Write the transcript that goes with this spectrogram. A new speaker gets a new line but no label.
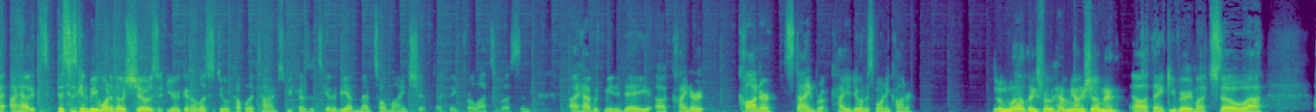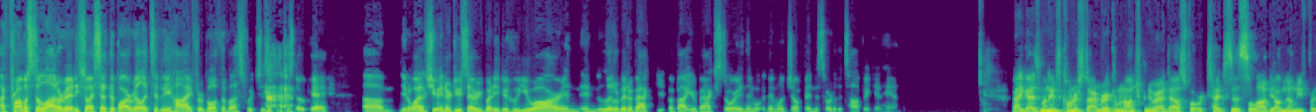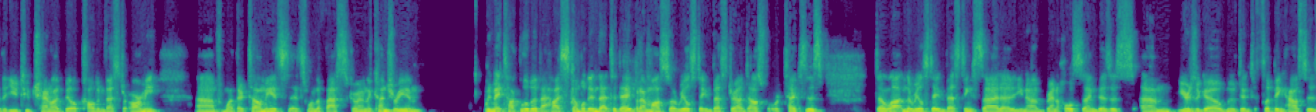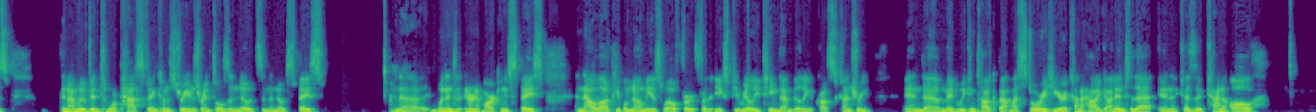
I, I have it's, this is going to be one of those shows that you're going to listen to a couple of times because it's going to be a mental mind shift, I think, for lots of us. And I have with me today uh, Connor, Connor Steinbrecher. How you doing this morning, Connor?
Doing well. Thanks for having me on your show, man.
Oh, thank you very much. So uh, I've promised a lot already, so I set the bar relatively high for both of us, which is, which is okay um, you know, why don't you introduce everybody to who you are and, and a little bit about about your backstory, and then then we'll jump into sort of the topic at hand.
Right, guys. My name is Connor Steinbrecher. I'm an entrepreneur at Dallas Fort Worth, Texas. A lot of y'all know me for the YouTube channel I built called Investor Army. Um, from what they're telling me, it's it's one of the fastest growing in the country, and we may talk a little bit about how I stumbled in that today. But I'm also a real estate investor out of Dallas Fort Worth, Texas. Done a lot in the real estate investing side. I, you know, ran a wholesaling business um, years ago. Moved into flipping houses then I moved into more passive income streams, rentals and notes in the note space, and uh, went into the internet marketing space. And now a lot of people know me as well for for the EXP Realty team that I'm building across the country. And uh, maybe we can talk about my story here, kind of how I got into that, and because it kind of all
